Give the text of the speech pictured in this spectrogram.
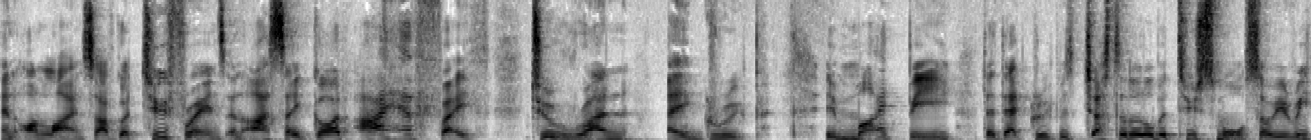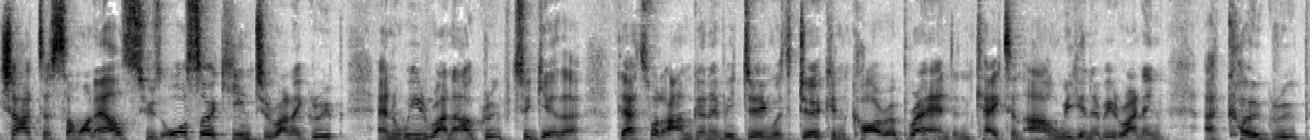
and online. So, I've got two friends, and I say, God, I have faith to run a group. It might be that that group is just a little bit too small. So we reach out to someone else who's also keen to run a group and we run our group together. That's what I'm going to be doing with Dirk and Cara Brand and Kate and I. We're going to be running a co group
